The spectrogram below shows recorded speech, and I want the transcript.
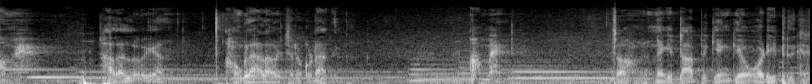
ஆமே ஹalleluya. அவங்கள அழ வச்சிடக்கூடாது. ஆமாம் ஸோ இன்னைக்கு டாபிக் எங்கேயோ ஓடிட்டு இருக்கு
